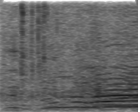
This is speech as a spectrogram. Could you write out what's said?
Yeah.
